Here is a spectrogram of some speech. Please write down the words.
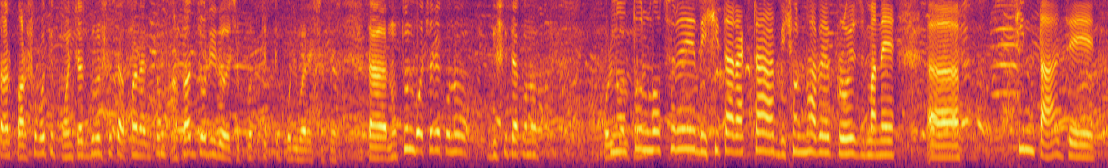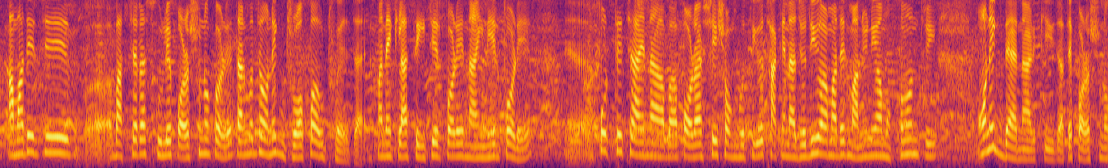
তার পার্শ্ববর্তী পঞ্চায়েতগুলোর সাথে আপনার একদম আতার জড়িয়ে রয়েছে প্রত্যেকটি পরিবারের সাথে তা নতুন বছরে কোনো দিশিতা কোনো? নতুন বছরে দেশি তার একটা ভীষণভাবে প্রয়োজন মানে চিন্তা যে আমাদের যে বাচ্চারা স্কুলে পড়াশুনো করে, তার মধ্যে অনেক ড্রপ আউট হয়ে যায়। মানে ক্লাস এইটের পরে নাইনের পরে পড়তে চায় না বা পড়ার সেই সংহতিও থাকে না। যদিও আমাদের মাননীয় মুখ্যমন্ত্রী অনেক দেন আর কি যাতে পড়াশুনো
